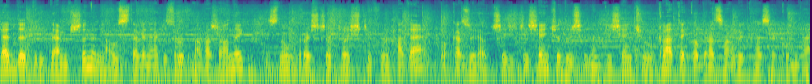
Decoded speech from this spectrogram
Red Dead Redemption na ustawieniach zrównoważonych, znów w rozdzielczości Full HD, pokazuje od 60 do 70 klatek obrazowych na sekundę.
